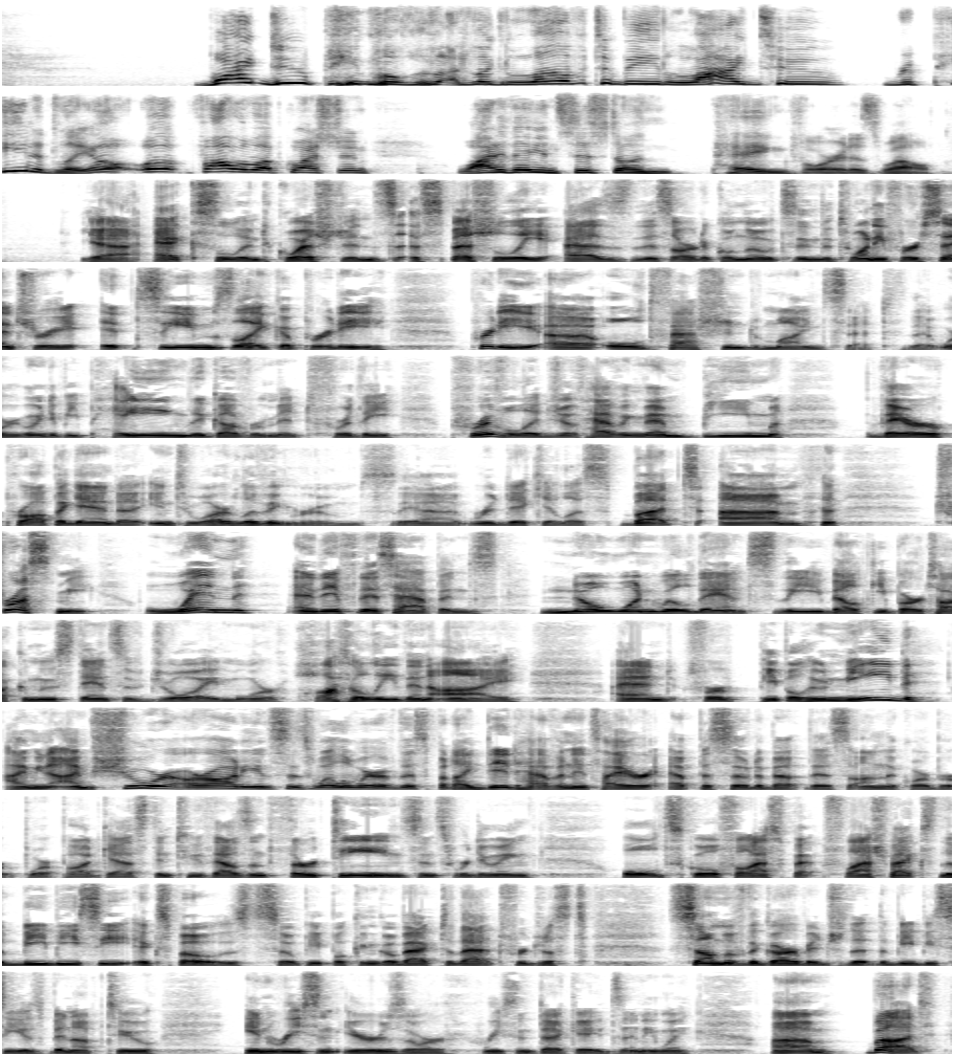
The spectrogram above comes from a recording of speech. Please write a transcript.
why do people like love to be lied to repeatedly? Oh, oh well, follow up question: Why do they insist on paying for it as well? Yeah, excellent questions, especially as this article notes in the 21st century. It seems like a pretty, pretty uh, old fashioned mindset that we're going to be paying the government for the privilege of having them beam their propaganda into our living rooms. Yeah, ridiculous. But, um, Trust me, when and if this happens, no one will dance the Balki Bartokomous dance of joy more haughtily than I. And for people who need, I mean, I'm sure our audience is well aware of this, but I did have an entire episode about this on the Corbett Report podcast in 2013, since we're doing old school flashbacks, the BBC exposed. So people can go back to that for just some of the garbage that the BBC has been up to in recent years, or recent decades anyway. Um, but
